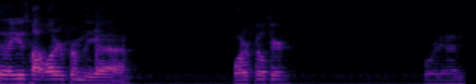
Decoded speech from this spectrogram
Said, I use hot water from the uh, water filter. Pour it in.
